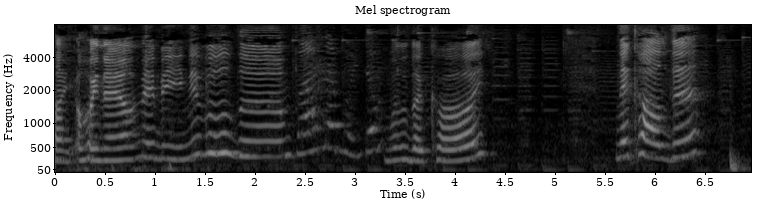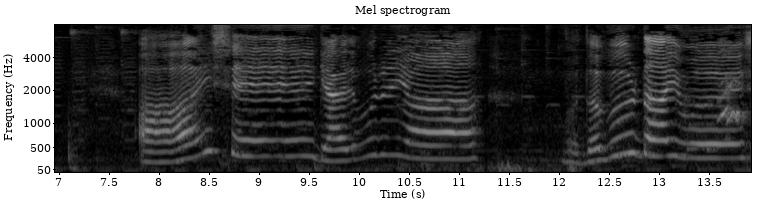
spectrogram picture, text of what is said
Ay oynayan bebeğini buldum. Bunu da koy. Ne kaldı? Ayşe gel buraya. Bu da buradaymış.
